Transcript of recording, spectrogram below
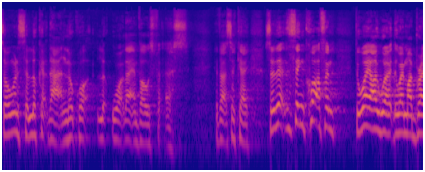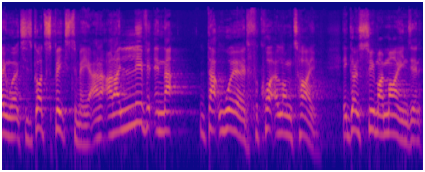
So I want us to look at that and look what, look what that involves for us, if that's okay. So the, thing, quite often, the way I work, the way my brain works, is God speaks to me, and, and I live in that, that word for quite a long time. It goes through my mind. And,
